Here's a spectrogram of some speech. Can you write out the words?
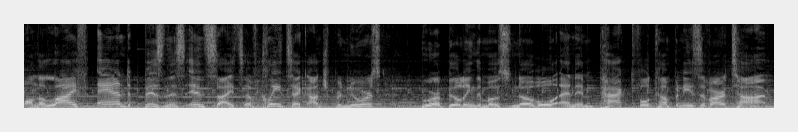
on the life and business insights of clean tech entrepreneurs who are building the most noble and impactful companies of our time.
